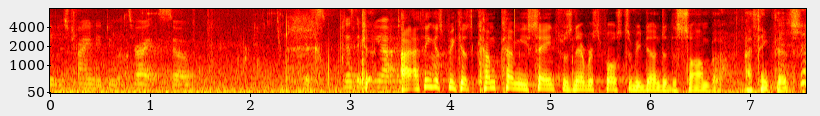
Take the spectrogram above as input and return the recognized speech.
He was trying to do what's right. So, I I think it's because Come Come Ye Saints was never supposed to be done to the samba. I think that's.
